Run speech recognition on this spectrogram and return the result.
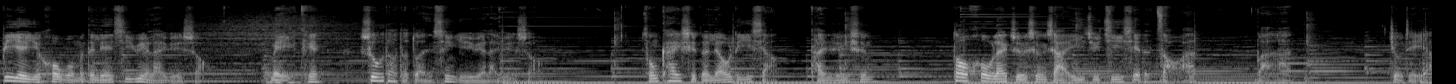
毕业以后，我们的联系越来越少，每天收到的短信也越来越少。从开始的聊理想、谈人生，到后来只剩下一句机械的早安、晚安，就这样，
